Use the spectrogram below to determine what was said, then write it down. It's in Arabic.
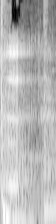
Just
